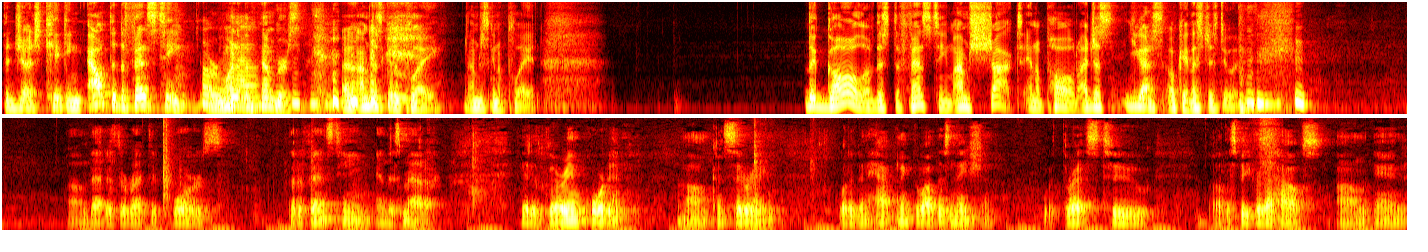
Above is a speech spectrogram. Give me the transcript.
the judge kicking out the defense team or Oh, one wow. of the members. uh, I'm just going to play. I'm just going to play it. the gall of this defense team. I'm shocked and appalled. I just, you got to, okay, let's just do it. um, that is directed towards the defense team in this matter. It is very important, um, considering what has been happening throughout this nation with threats to uh, the Speaker of the House um, and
